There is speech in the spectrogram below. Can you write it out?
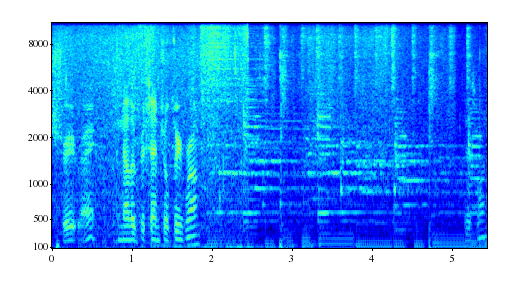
Straight, right? Another potential three prong. This one.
